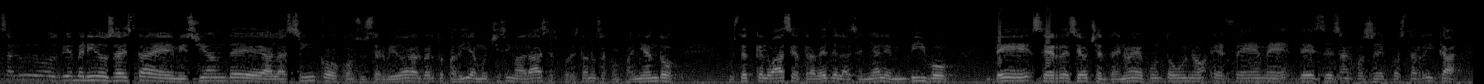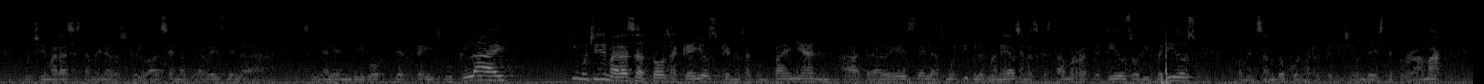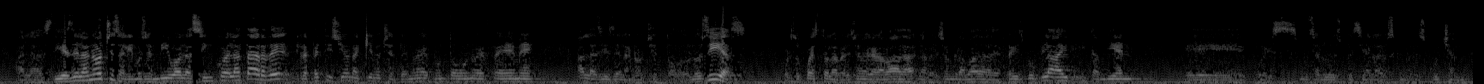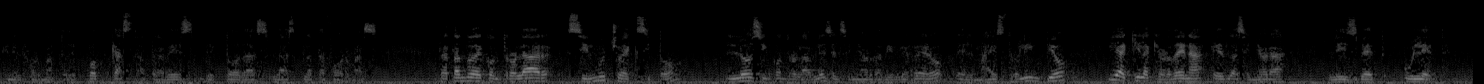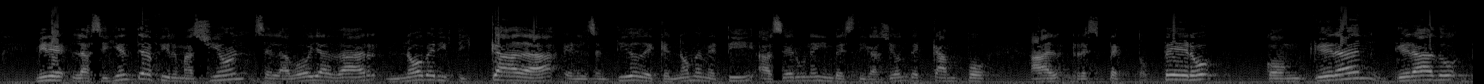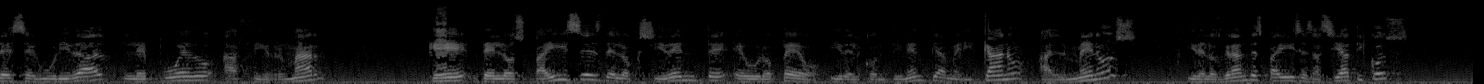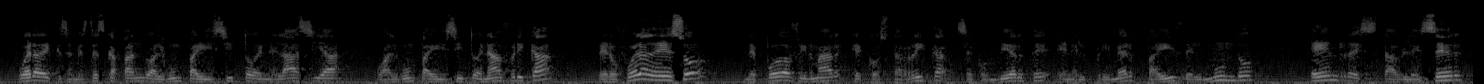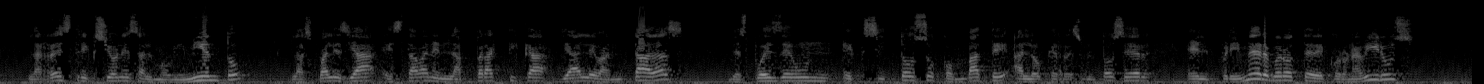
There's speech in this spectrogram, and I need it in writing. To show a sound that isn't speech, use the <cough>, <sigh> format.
Saludos, bienvenidos a esta emisión de A las 5 con su servidor Alberto Padilla. Muchísimas gracias por estarnos acompañando. Usted que lo hace a través de la señal en vivo de CRC 89.1 FM desde San José, Costa Rica. Muchísimas gracias también a los que lo hacen a través de la señal en vivo de Facebook Live. Y muchísimas gracias a todos aquellos que nos acompañan a través de las múltiples maneras en las que estamos repetidos o diferidos, comenzando con la repetición de este programa a las 10 de la noche, salimos en vivo a las 5 de la tarde, repetición aquí en 89.1 FM a las 10 de la noche todos los días. Por supuesto la versión grabada, la versión grabada de Facebook Live y también eh, pues un saludo especial a los que nos escuchan en el formato de podcast a través de todas las plataformas. Tratando de controlar sin mucho éxito los incontrolables, el señor David Guerrero, el maestro limpio, y aquí la que ordena es la señora Lisbeth Ulet. Mire, la siguiente afirmación se la voy a dar no verificada en el sentido de que no me metí a hacer una investigación de campo al respecto, pero con gran grado de seguridad le puedo afirmar que de los países del occidente europeo y del continente americano, al menos, y de los grandes países asiáticos, fuera de que se me esté escapando algún paísito en el Asia o algún paísito en África, pero fuera de eso, le puedo afirmar que Costa Rica se convierte en el primer país del mundo en restablecer las restricciones al movimiento, las cuales ya estaban en la práctica ya levantadas después de un exitoso combate a lo que resultó ser el primer brote de coronavirus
